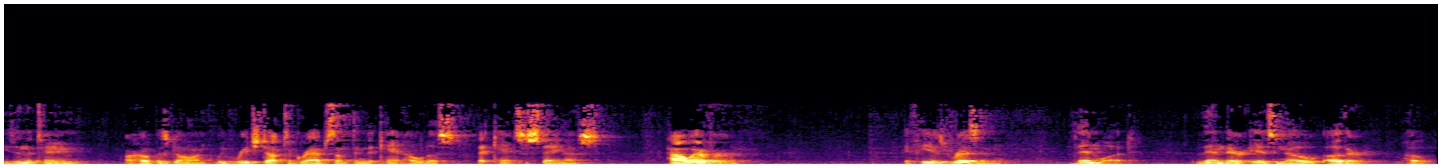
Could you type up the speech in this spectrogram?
He's in the tomb. Our hope is gone. We've reached out to grab something that can't hold us, that can't sustain us. However, if he is risen, then what? Then there is no other hope.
